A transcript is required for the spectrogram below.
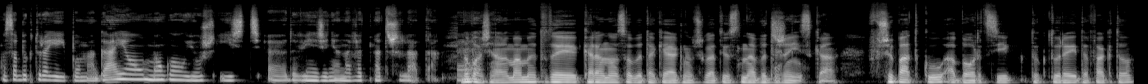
Osoby, które jej pomagają, mogą już iść e, do więzienia nawet na trzy lata. No właśnie, ale mamy tutaj karane osoby takie jak na przykład Justyna Wydrzyńska. W przypadku aborcji, do której de facto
